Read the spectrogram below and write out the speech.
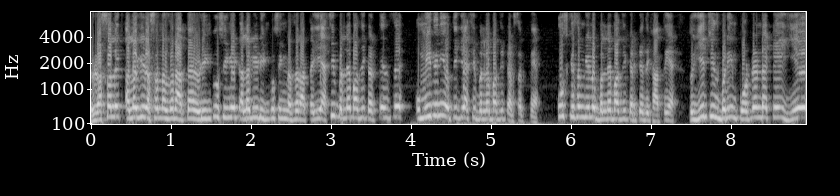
रसल एक अलग ही रसल नज़र आता है रिंकू सिंह एक अलग ही रिंकू सिंह नज़र आता है। ये ऐसी बल्लेबाजी करते हैं इनसे उम्मीद ही नहीं होती कि ऐसी बल्लेबाजी कर सकते हैं। उस किस्म के लोग बल्लेबाजी करके दिखाते हैं। तो ये चीज़ बड़ी इंपॉर्टेंट है कि ये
